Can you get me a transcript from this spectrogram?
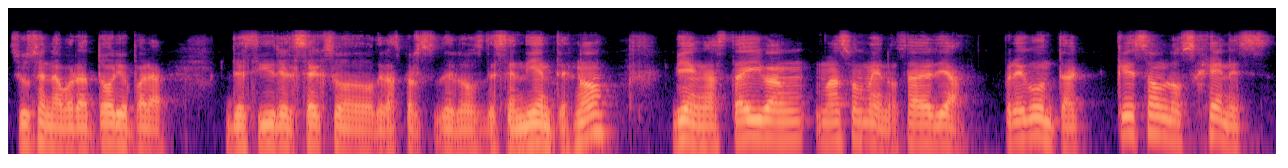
se usa en laboratorio para decidir el sexo de, las de los descendientes, ¿no? Bien, hasta ahí van más o menos. A ver ya. Pregunta, ¿qué son los genes?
